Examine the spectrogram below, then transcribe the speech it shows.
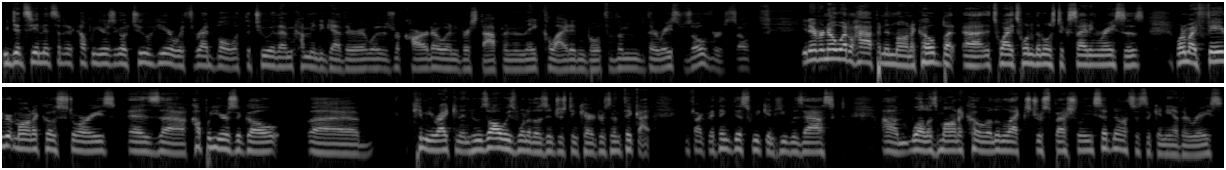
We did see an incident a couple years ago too here with Red Bull with the two of them coming together. It was Ricciardo and Verstappen, and they collided, and both of them their race was over. So you never know what'll happen in Monaco, but uh, why it's one of the most exciting races. One of my favorite Monaco stories is uh, a couple years ago uh, Kimi Räikkönen, who's always one of those interesting characters. And I think I, in fact, I think this weekend he was asked, um, "Well, is Monaco a little extra special?" And he said, "No, it's just like any other race."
